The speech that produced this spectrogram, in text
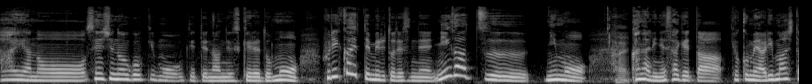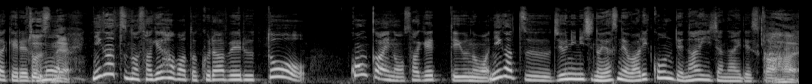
はい、あの先週の動きも受けてなんですけれども、振り返ってみるとですね、2月にもかなりね、下げた局面ありましたけれども、ね、2月の下げ幅と比べると、今回の下げっていうのは、2月12日の安値割り込んでないじゃないですか、はい、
